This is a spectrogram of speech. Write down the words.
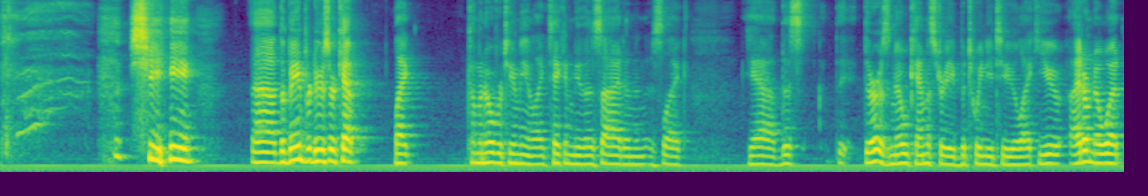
she uh, the main producer kept like coming over to me like taking me to the side and it's like yeah this there is no chemistry between you two. Like you i don't know what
